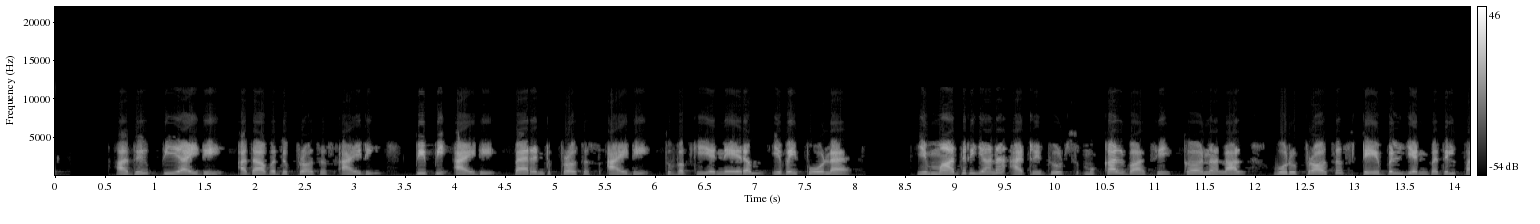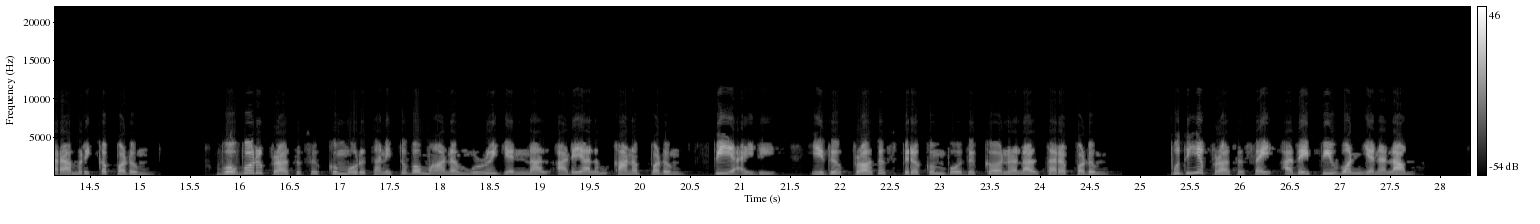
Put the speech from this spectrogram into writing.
அது பிஐடி அதாவது process ID PPID parent process ID துவக்கிய நேரம் இவை போல. இம்மாதிரியான attributes முக்கால்வாசி கர்னலால் ஒரு ப்ராசஸ் டேபிள் என்பதில் பராமரிக்கப்படும். ஒவ்வொரு ப்ராசஸுக்கும் ஒரு தனித்துவமான முழு எண்ணால் அடையாளம் காணப்படும். பிஐடி இது ப்ராசஸ் பிறக்கும்போது கர்னலால் தரப்படும். புதிய process ஐ அதை P1 எனலாம்.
